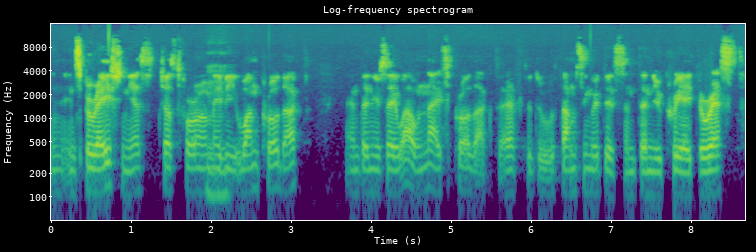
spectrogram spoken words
in inspiration. Yes, just for mm-hmm, maybe one product, and then you say, "Wow, nice product. I have to do something with this," and then you create the rest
